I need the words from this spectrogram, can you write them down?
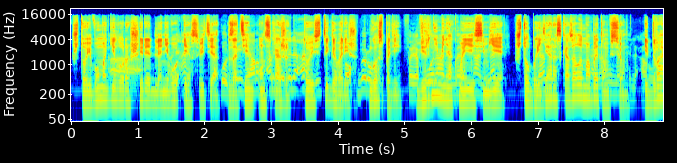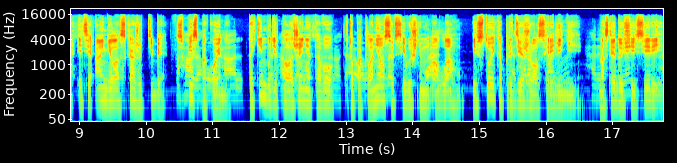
что его могилу расширят для него и осветят. Затем он скажет, то есть ты говоришь, Господи, верни меня к моей семье, чтобы я рассказал им об этом всем. И два эти ангела скажут тебе, спи спокойно. Таким будет положение того, кто поклонялся Всевышнему Аллаху и стойко придерживался религии. На следующей серии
